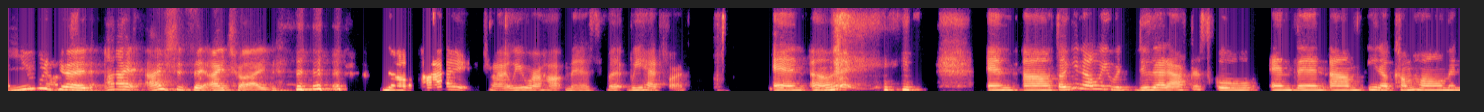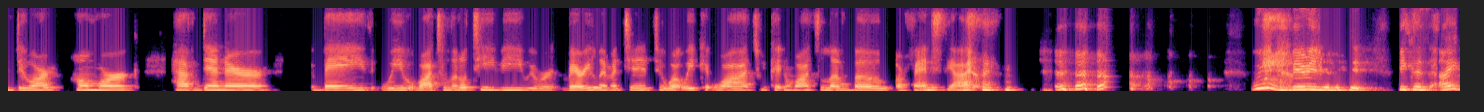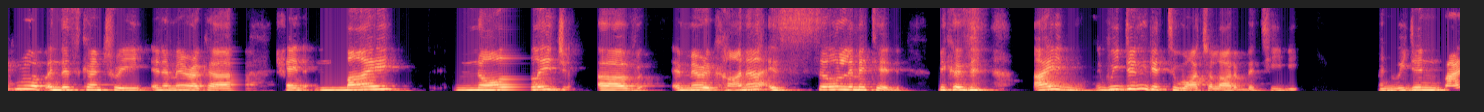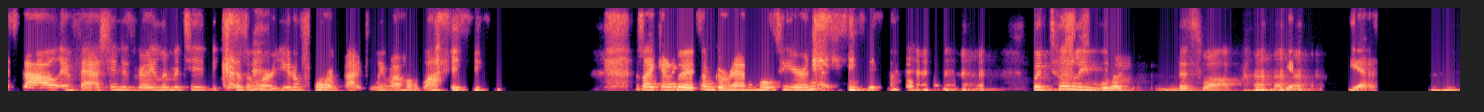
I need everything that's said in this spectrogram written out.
You were good. I i should say i tried. No i tried. We were a hot mess but we had fun and um, and uh, so you know we would do that after school and then um, you know come home and do our homework have dinner bathe. We would watch a little tv we were very limited to what we could watch. We couldn't watch love boat or fantasy island. We were very limited because i grew up in this country in america and my knowledge of Americana is so limited because I we didn't get to watch a lot of the TV. And we didn't my style and fashion is very limited because I wore a uniform practically my whole life. it's like, can I but, get some Garanimals here? but totally worth the swap. yeah. Yes. Mm-hmm.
